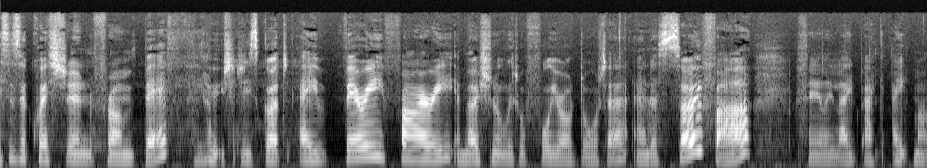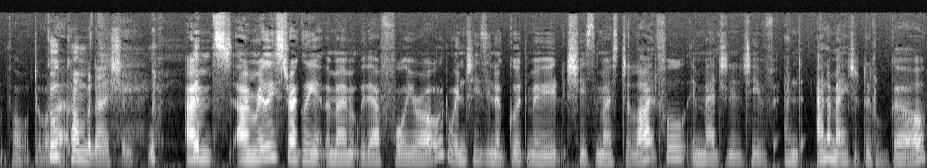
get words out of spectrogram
This is a question from Beth. Who, she's got a very fiery, emotional little four year old daughter and a so far fairly laid back eight month old daughter. Good combination. I'm I'm really struggling at the moment with our four year old. When she's in a good mood, she's the most delightful, imaginative, and animated little girl.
